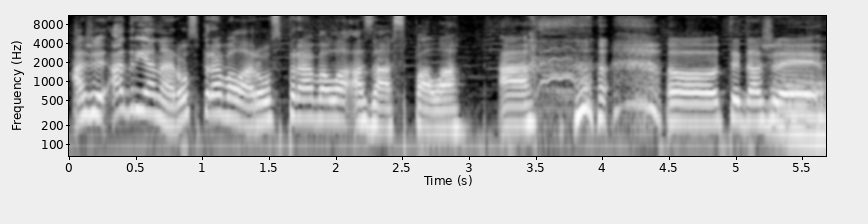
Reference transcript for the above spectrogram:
a že Adriana rozprávala, rozprávala a zaspala. A teda, že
